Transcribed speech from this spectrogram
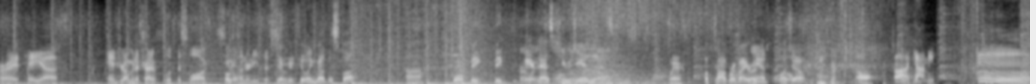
All right, hey, uh, Andrew, I'm gonna try to flip this log, see what's Okay. underneath this. Do you have a good feeling about this spot? Uh, Well, big, big ant nest, huge ant nest. where? Up top, right by your hand. Watch out. Oh, ah, got me. Mm.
